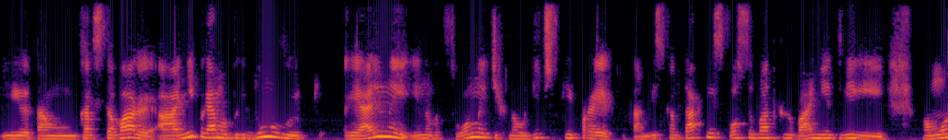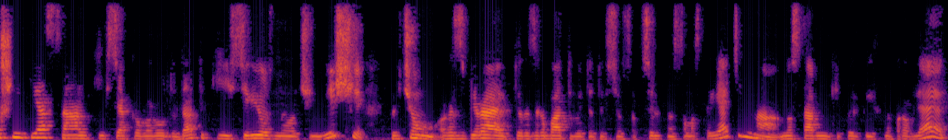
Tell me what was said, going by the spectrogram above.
и там констовары, а они прямо придумывают реальные инновационные технологические проекты, там бесконтактные способы открывания дверей, помощники осанки всякого рода, да, такие серьезные очень вещи, причем разбирают и разрабатывают это все абсолютно самостоятельно, наставники только их направляют.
